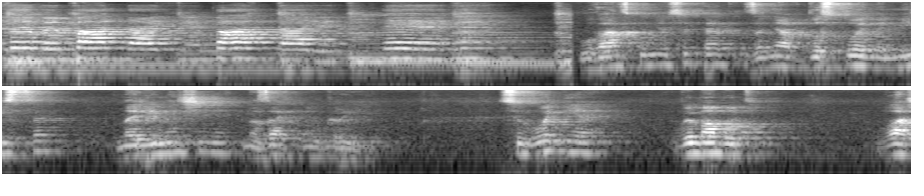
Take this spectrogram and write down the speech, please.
з тебе падає, падає. Луганський університет зайняв достойне місце на Рівненщині на Західній Україні. Сьогодні ви, мабуть, ваш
